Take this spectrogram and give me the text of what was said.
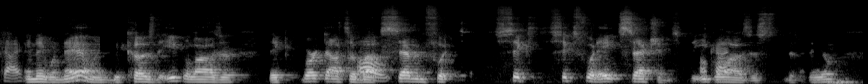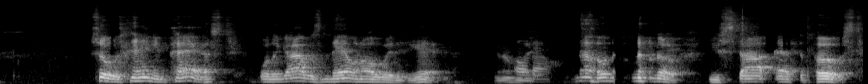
Okay. and they were nailing because the equalizer they worked out to about Oh. seven foot six six foot eight sections to Okay. equalize this this deal. So it was hanging past. Well, the guy was nailing all the way to the end. And I'm Oh, like, no. no, no, no. You stop at the post.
